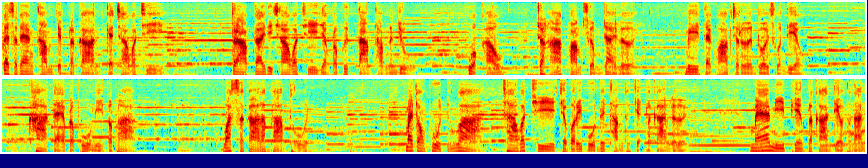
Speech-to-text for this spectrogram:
และแสดงธรรมเจ็ดประการแก่ชาววัชี ตราบใดที่ชาววัชียังประพฤติตามธรรมนั้นอยู่ พวกเขา จะหาความเสื่อมได้เลย มีแต่ความเจริญโดยส่วนเดียว ข้าแต่พระผู้มีพระภาค วัดสกาลพรามทูล ไม่ต้องพูดถึงว่า ชาววัชีจะบริบูรณ์ด้วยธรรมทั้งเจ็ดประการเลย แม้มีเพียงประการเดียวเท่านั้น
